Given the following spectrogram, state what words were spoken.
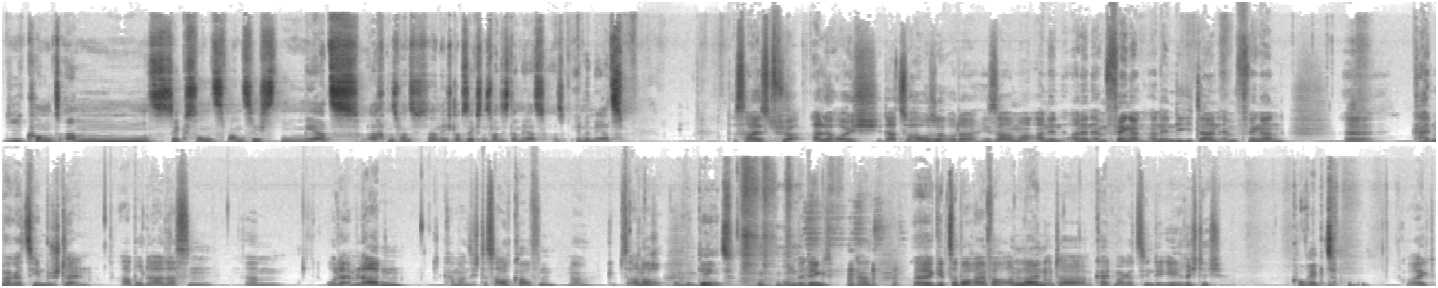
Die kommt am 26. März. 28. Nee, ich glaube 26. März, also Ende März. Das heißt, für alle euch da zu Hause oder ich sage mal an den, an den Empfängern, an den digitalen Empfängern, äh, Kite-Magazin bestellen. Abo dalassen ähm, oder im Laden kann man sich das auch kaufen. Ne? Gibt es auch noch. Unbedingt. Unbedingt. ja. äh, Gibt es aber auch einfach online unter kitemagazin.de, richtig? Korrekt. Korrekt.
